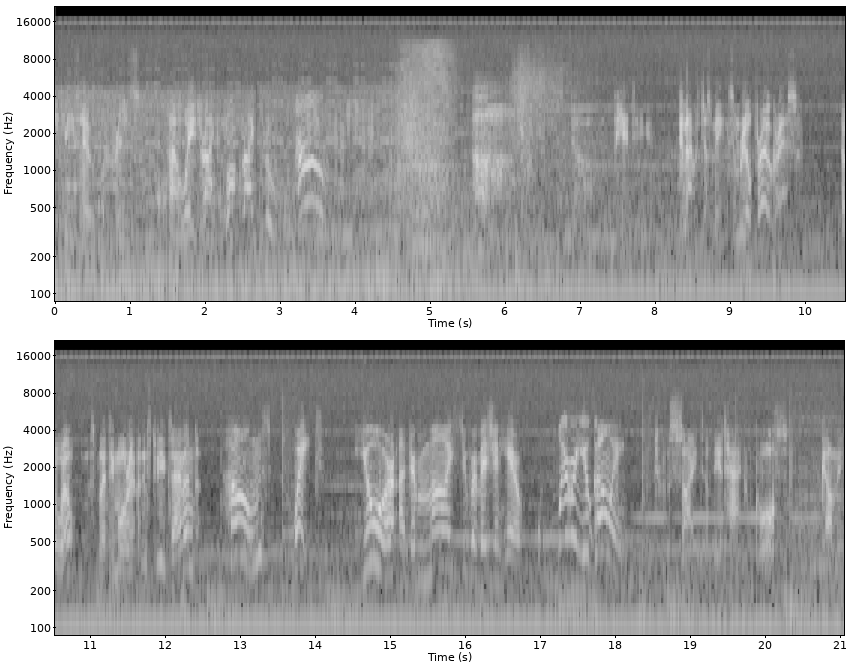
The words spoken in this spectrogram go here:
it leaves no footprints. I'll wager I can walk right through. Home! Oh, pity. And I was just making some real progress. Oh well, there's plenty more evidence to be examined. Holmes, wait. You're under my supervision here. Where are you going? To the site of the attack, of course. Coming.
